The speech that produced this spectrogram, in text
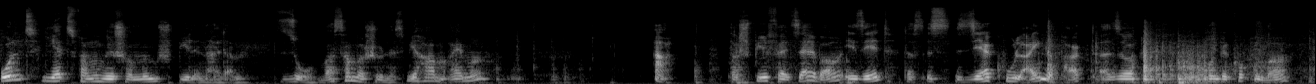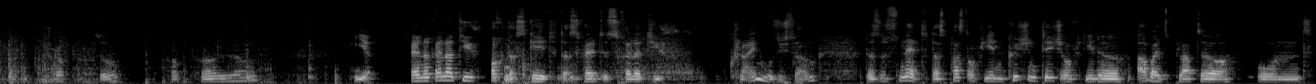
Und jetzt fangen wir schon mit dem Spielinhalt an. So, was haben wir Schönes? Wir haben einmal... Ah, das Spielfeld selber, ihr seht, das ist sehr cool eingepackt. Also, und wir gucken mal. Stopp, so. Hoppala. Hier. Eine relativ, ach das geht, das Feld ist relativ klein, muss ich sagen. Das ist nett, das passt auf jeden Küchentisch, auf jede Arbeitsplatte und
